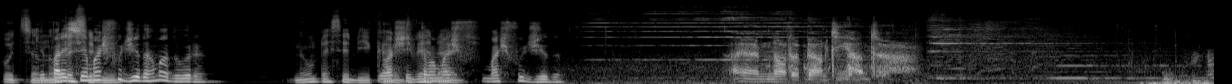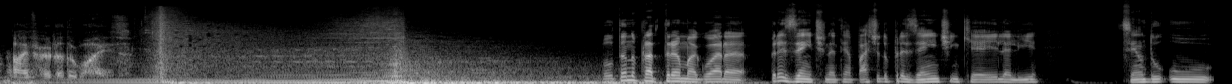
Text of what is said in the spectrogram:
Putz, eu que não parecia percebi. mais fodida a armadura. Não percebi, cara. Eu achei que verdade. tava mais, mais fodida. I am not a bounty hunter. I've heard otherwise. Voltando pra trama agora presente, né? Tem a parte do presente em que é ele ali sendo o.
